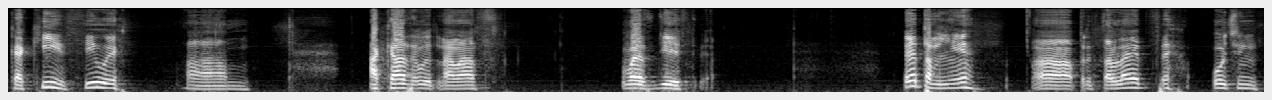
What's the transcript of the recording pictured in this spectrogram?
какие силы э, оказывают на вас воздействие. Это мне э, представляется очень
